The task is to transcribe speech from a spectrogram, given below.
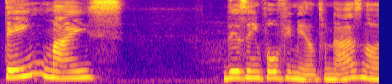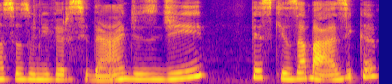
tem mais desenvolvimento nas nossas universidades de pesquisa básica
